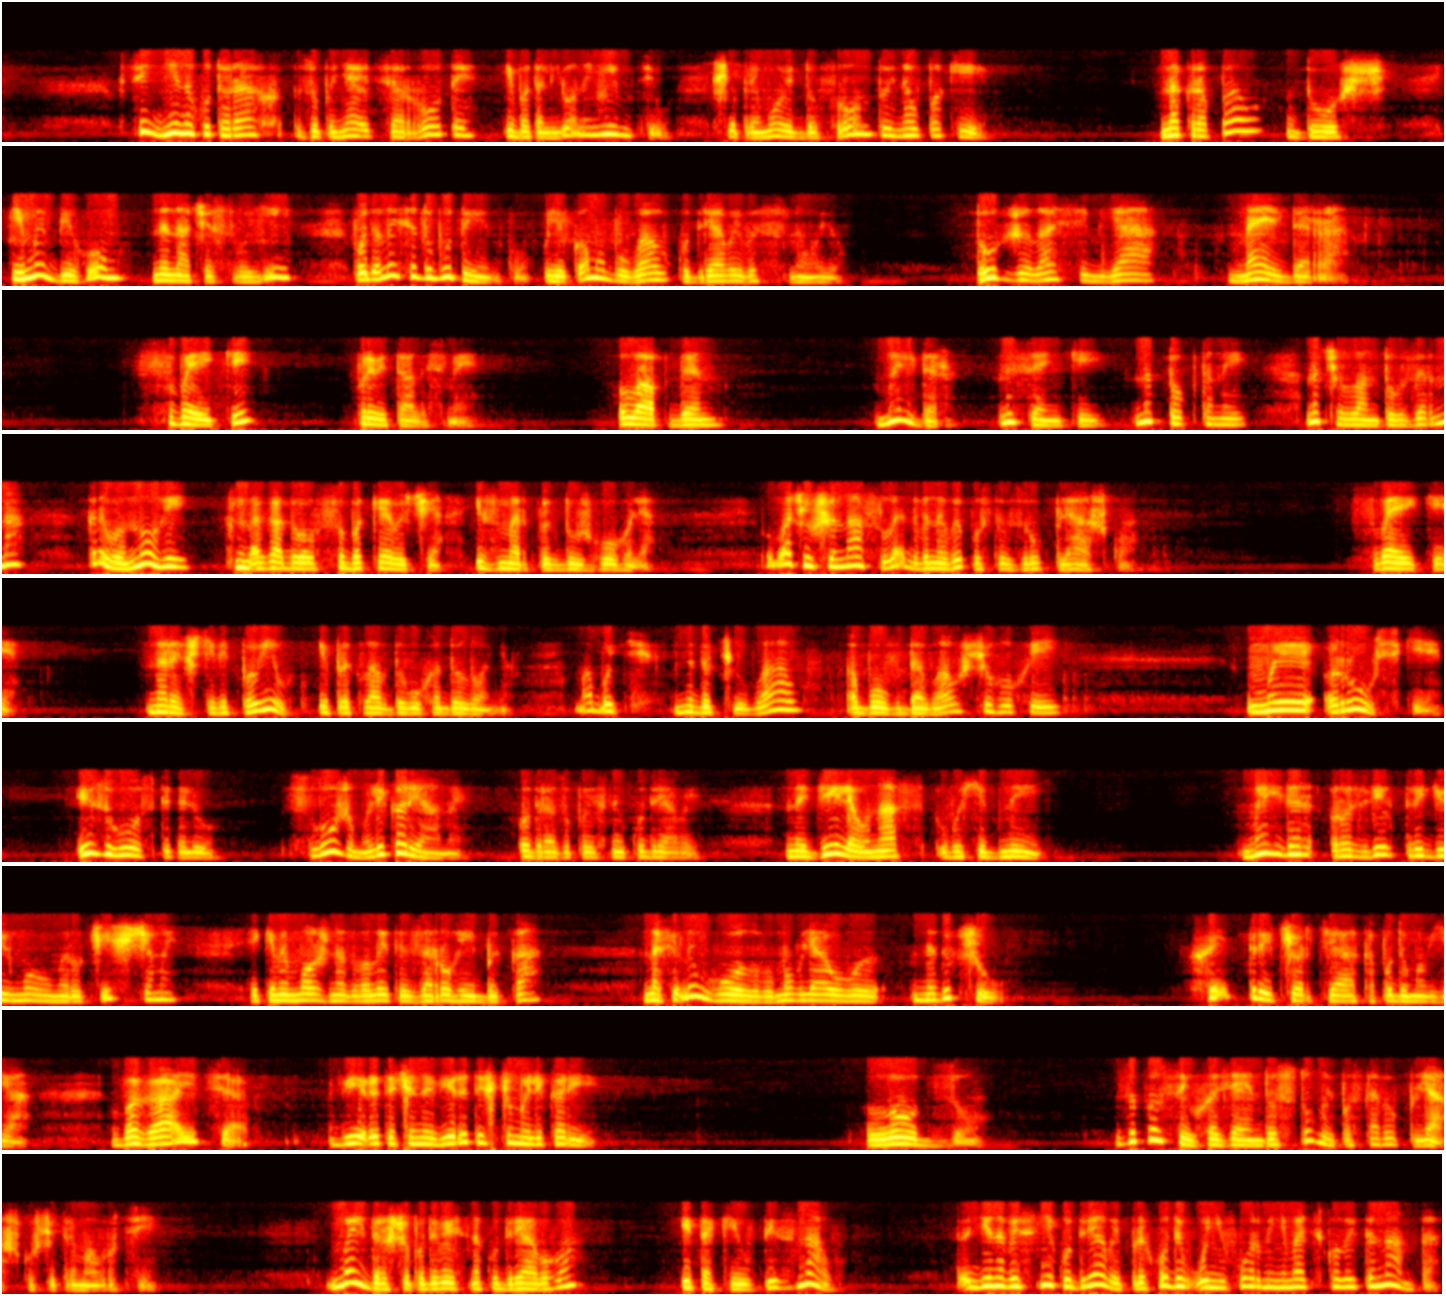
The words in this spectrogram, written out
Ці дні на хуторах зупиняються роти і батальйони німців, що прямують до фронту і навпаки. Накрапав дощ, і ми бігом, неначе свої, подалися до будинку, у якому бував кудрявий весною. Тут жила сім'я Мельдера. Свейки, привітались ми. Лапден. Мельдер низенький, натоптаний, наче лантух зерна, кривоногий, нагадував Собакевича із мертвих душ Гоголя. Побачивши нас, ледве не випустив з рук пляшку. Свейки, нарешті відповів і приклав до вуха долоню. Мабуть, не дочував або вдавав, що глухий. Ми руські, із госпіталю, служимо лікарями, одразу пояснив кудрявий. Неділя у нас вихідний. Мельдер розвів тридюймовими ручищами, якими можна звалити за роги й бика, нахилив голову, мовляв, не дочув. Хитрий чортяка, подумав я, вагається, вірити чи не вірити, що ми лікарі. Лудзу. Запросив хазяїн до столу і поставив пляшку, що тримав в руці. Мельдер, що подивився на кудрявого, і таки впізнав. Тоді навесні кудрявий приходив в уніформі німецького лейтенанта.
